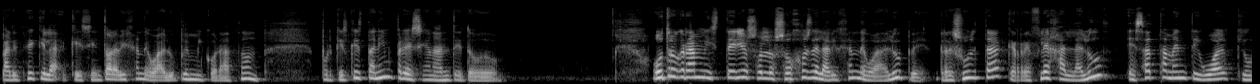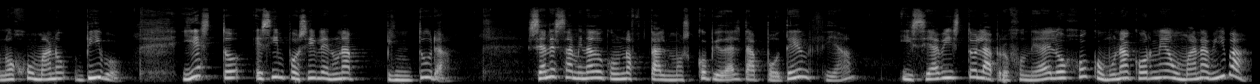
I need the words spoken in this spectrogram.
parece que, la, que siento a la Virgen de Guadalupe en mi corazón, porque es que es tan impresionante todo. Otro gran misterio son los ojos de la Virgen de Guadalupe. Resulta que reflejan la luz exactamente igual que un ojo humano vivo. Y esto es imposible en una pintura. Se han examinado con un oftalmoscopio de alta potencia y se ha visto la profundidad del ojo como una córnea humana viva.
